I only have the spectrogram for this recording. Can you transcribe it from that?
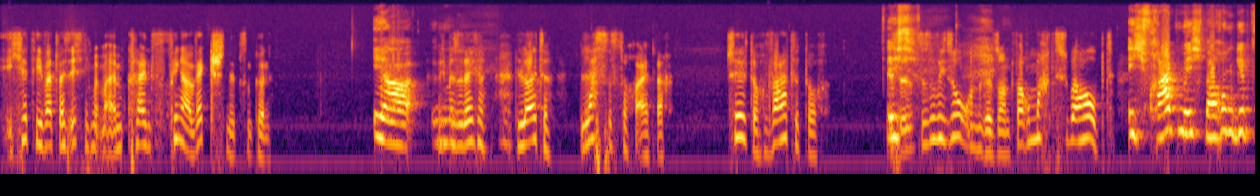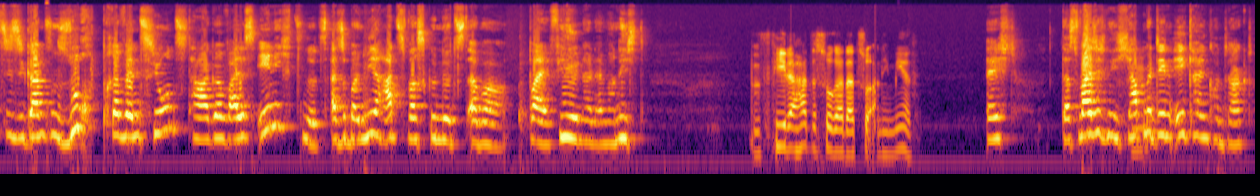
ich hätte die, was weiß ich nicht, mit meinem kleinen Finger wegschnipsen können. ja, Und ich mir so denke, Leute, lasst es doch einfach. Chillt doch, wartet doch. Es Ich- ist sowieso ungesund. Warum macht es überhaupt? ich frage mich, warum gibt es diese ganzen Suchtpräventionstage, weil es eh nichts nützt. Also bei mir hat es was genützt, aber bei vielen halt einfach nicht. Viele hat es sogar dazu animiert. Echt? Das weiß ich nicht. Ich habe Hm. mit denen eh keinen Kontakt.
